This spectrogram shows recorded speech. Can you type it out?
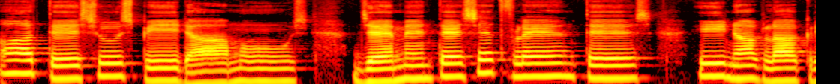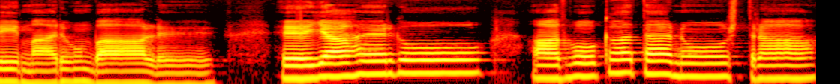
a te suspiramus, gementes et flentes, in ac lacrimarum vale. Ella ergo, advocata nostra,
